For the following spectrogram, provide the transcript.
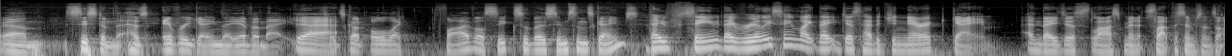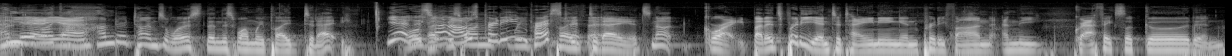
um, system that has every game they ever made. Yeah. so it's got all like five or six of those Simpsons games. they've seemed, they really seem like they just had a generic game and they just last minute slapped the Simpsons on. And. Yeah, like yeah. a hundred times worse than this one we played today. Yeah, Well, this like one This I was one pretty we impressed played with it. today. It's not great, but it's pretty entertaining and pretty fun, and the graphics look good. And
